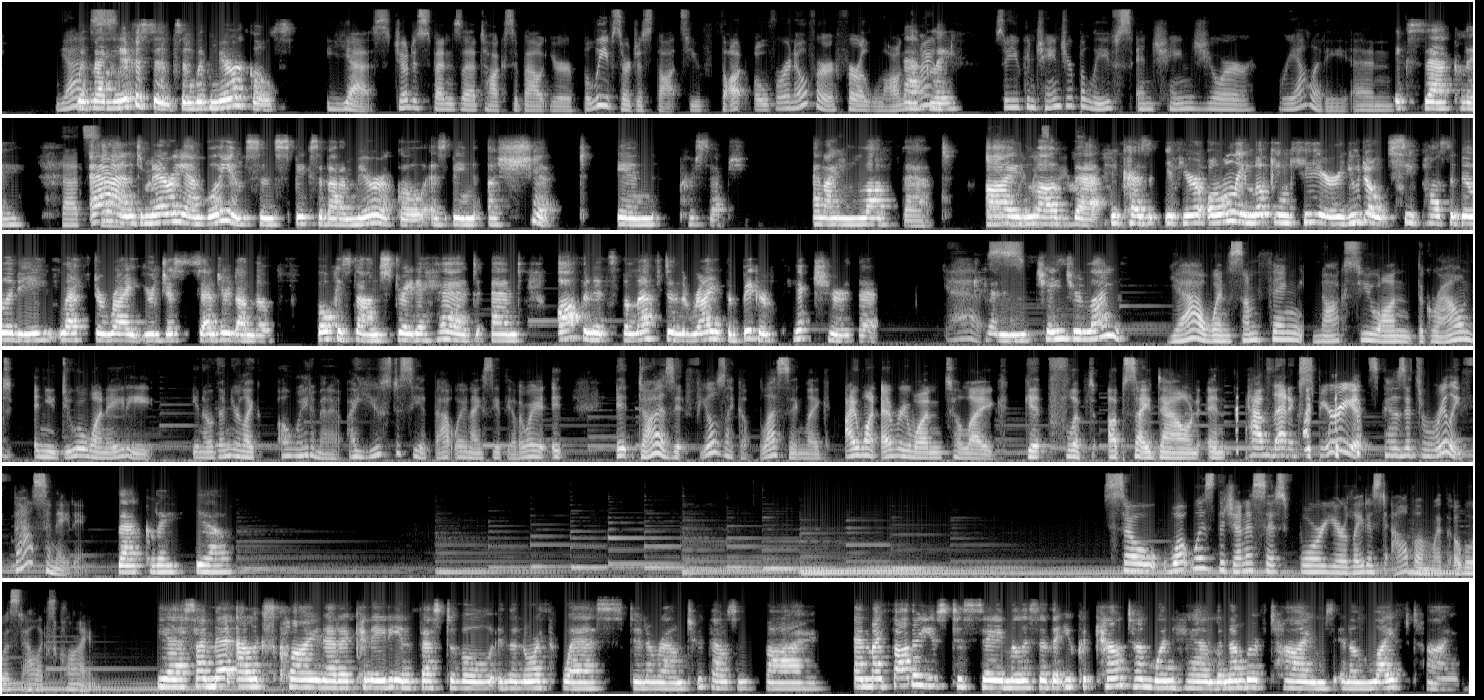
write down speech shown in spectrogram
yes. with magnificence and with miracles. Yes. Joe Dispenza talks about your beliefs are just thoughts you've thought over and over for a long exactly. time. So you can change your beliefs and change your reality. And exactly. That's and yeah. Marianne Williamson speaks about a miracle as being a shift in perception. And I love that. Oh, I love that because if you're only looking here, you don't see possibility left or right. You're just centered on the focused on straight ahead. And often it's the left and the right, the bigger picture that yes. can change your life. Yeah. When something knocks you on the ground and you do a 180, you know, then you're like, oh, wait a minute. I used to see it that way and I see it the other way. It, it does. It feels like a blessing. Like I want everyone to like get flipped upside down and have that experience because it's really fascinating. Exactly. Yeah. So, what was the genesis for your latest album with oboist Alex Klein? Yes, I met Alex Klein at a Canadian festival in the Northwest in around 2005. And my father used to say, Melissa, that you could count on one hand the number of times in a lifetime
